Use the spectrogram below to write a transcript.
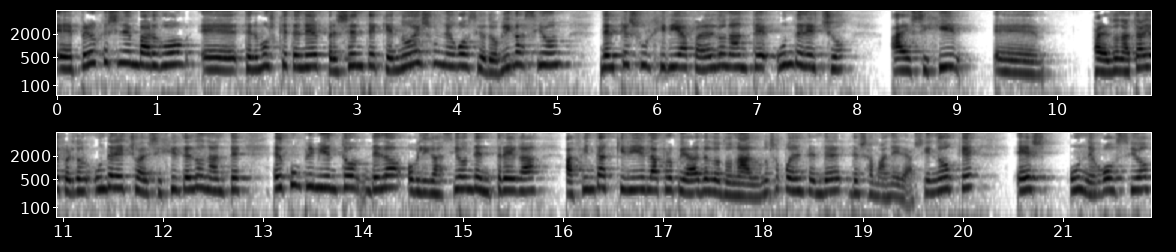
eh, pero que sin embargo eh, tenemos que tener presente que no es un negocio de obligación del que surgiría para el donante un derecho a exigir eh, para el donatario, perdón, un derecho a exigir del donante el cumplimiento de la obligación de entrega a fin de adquirir la propiedad de lo donado. No se puede entender de esa manera, sino que es un negocio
